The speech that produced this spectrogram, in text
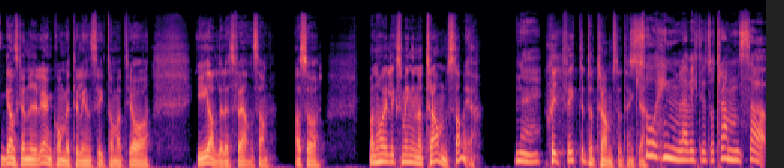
ganska nyligen kommit till insikt om att jag är alldeles för ensam. Alltså, man har ju liksom ingen att tramsa med. Nej. Skitviktigt att tramsa, tänker jag. Så himla viktigt att tramsa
